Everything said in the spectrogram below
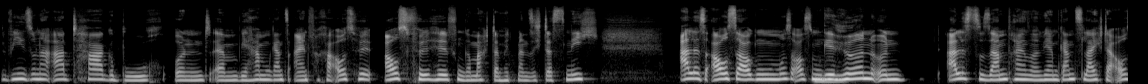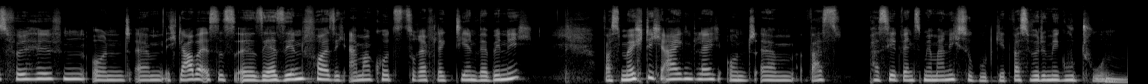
wie so eine Art Tagebuch. Und ähm, wir haben ganz einfache Ausfüll Ausfüllhilfen gemacht, damit man sich das nicht alles aussaugen muss aus dem mhm. Gehirn und alles zusammentragen, sondern wir haben ganz leichte Ausfüllhilfen. Und ähm, ich glaube, es ist äh, sehr sinnvoll, sich einmal kurz zu reflektieren, wer bin ich? Was möchte ich eigentlich? Und ähm, was passiert, wenn es mir mal nicht so gut geht? Was würde mir gut tun? Mhm.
